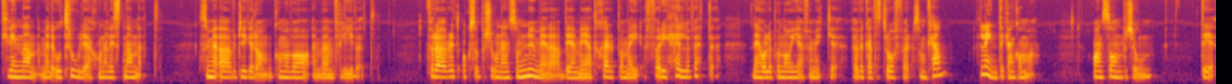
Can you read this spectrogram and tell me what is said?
kvinnan med det otroliga journalistnamnet, som jag är övertygad om kommer vara en vän för livet. För övrigt också personen som numera ber mig att skärpa mig för i helvete när jag håller på att noja för mycket över katastrofer som kan eller inte kan komma. Och en sån person, det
